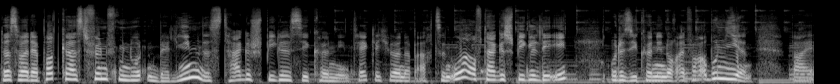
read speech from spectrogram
Das war der Podcast 5 Minuten Berlin des Tagesspiegels. Sie können ihn täglich hören ab 18 Uhr auf tagesspiegel.de oder Sie können ihn auch einfach abonnieren bei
